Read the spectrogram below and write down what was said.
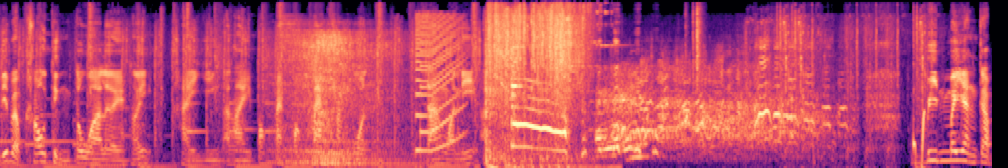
ได้แบบเข้าถึงตัวเลย เฮ้ย ใครยิงอะไรป้องแป๊กป้องแป๊กข้างบนจังวันนี้บินมาอย่างกับ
